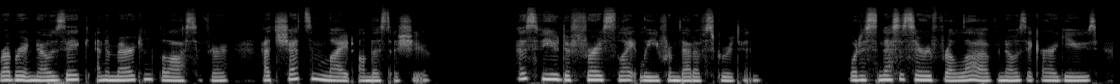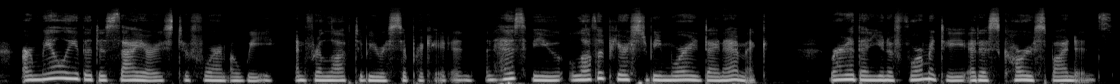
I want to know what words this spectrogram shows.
Robert Nozick, an American philosopher, had shed some light on this issue. His view differs slightly from that of Scruton. What is necessary for love, Nozick argues, are merely the desires to form a we and for love to be reciprocated. In his view, love appears to be more dynamic. Rather than uniformity, it is correspondence.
